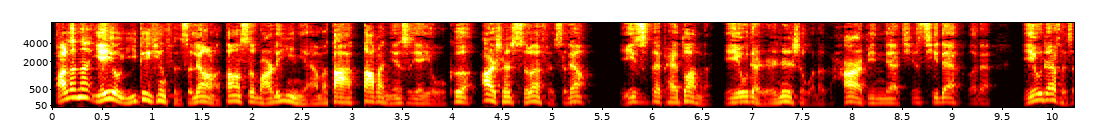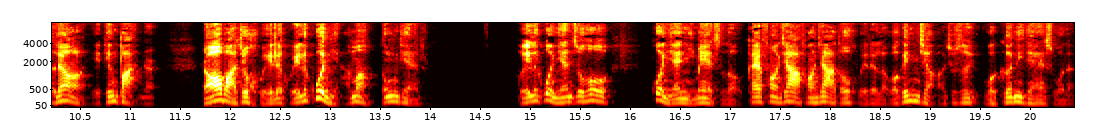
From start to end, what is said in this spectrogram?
完了呢，也有一定性粉丝量了。当时玩了一年吧，大大半年时间，有个二三十万粉丝量，一直在拍段子，也有点人认识我了。哈尔滨的，其实七台河的也有点粉丝量了，也挺板正。然后吧，就回来，回来过年嘛，冬天时候，回来过年之后。过年你们也知道，该放假放假都回来了。我跟你讲，就是我哥那天还说呢，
